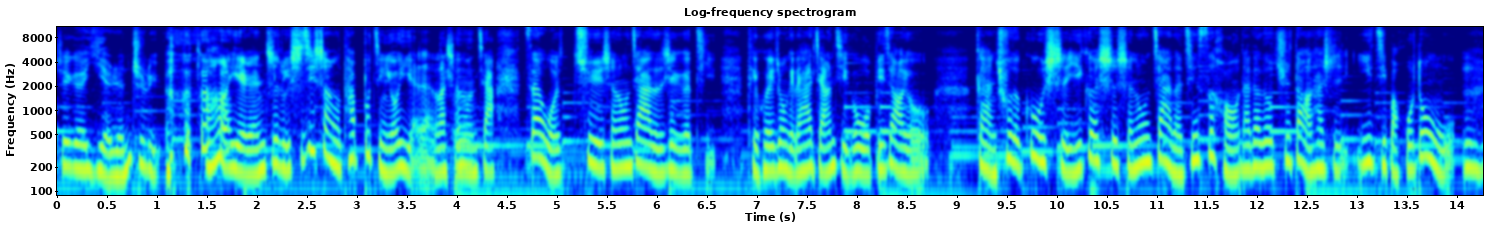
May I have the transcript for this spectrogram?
这个野人之旅，啊，野人之旅，实际上它不仅有野人了，神农架。在我去神农架的这个体体会中，给大家讲几个我比较有感触的故事。一个是神农架的金丝猴，大家都知道它是一级保护动物，嗯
